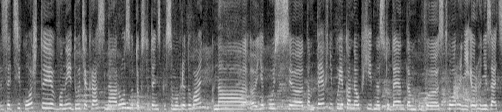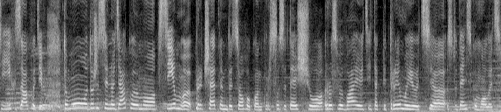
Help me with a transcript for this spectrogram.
За ці кошти вони йдуть якраз на розвиток студентських самоврядувань, на е, якусь е, там техніку, яка необхідна студентам в створенні і організації їх заходів. Тому дуже сильно дякуємо всім причетним до цього конкурсу за те, що розвивають і так підтримують студентську молодь.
